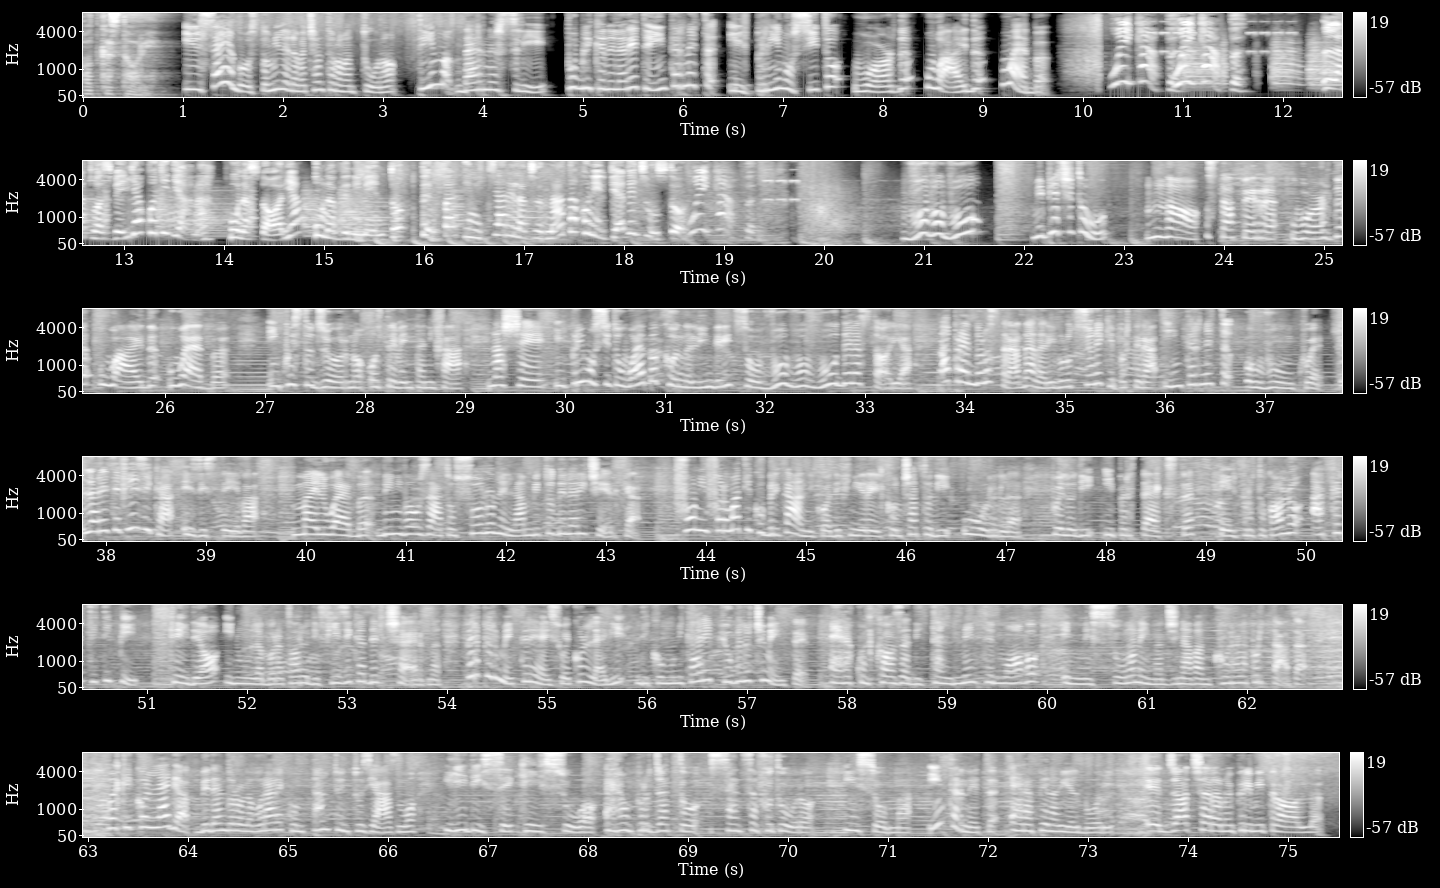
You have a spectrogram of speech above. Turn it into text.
Podcast Story. Il 6 agosto 1991 Tim Berners-Lee pubblica nella rete internet il primo sito World Wide Web. Wake up! Wake up! La tua sveglia quotidiana. Una storia, un avvenimento per farti iniziare la giornata con il piede giusto. Wake up! www? Mi piaci tu? No, sta per World Wide Web. In questo giorno, oltre vent'anni fa, nasce il primo sito web con l'indirizzo www della storia, aprendo la strada alla rivoluzione che porterà internet ovunque. La rete fisica esisteva, ma il web veniva usato solo nell'ambito della ricerca. Fu un informatico britannico a definire il concetto di URL, quello di hypertext e il protocollo HTTP, che ideò in un laboratorio di fisica del CERN per permettere ai suoi colleghi di comunicare più velocemente. Era qualcosa di talmente nuovo e nessuno ne immaginava ancora la portata. Qualche collega, vedendolo lavorare con tanto entusiasmo, gli disse che il suo era un progetto senza futuro. Insomma, internet era appena agli albori e già c'erano i primi troll.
